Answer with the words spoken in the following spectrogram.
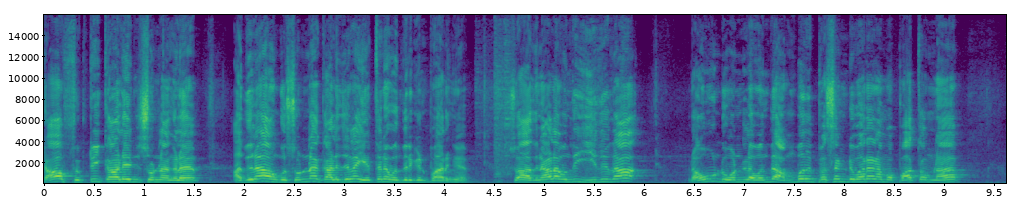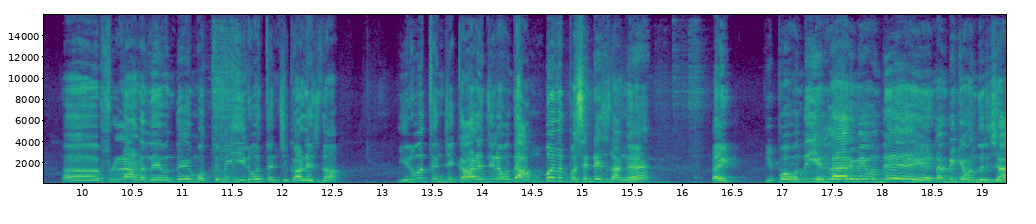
top fifty காலேஜ்னு சொன்னாங்களே. அதில் அவங்க சொன்ன காலேஜெல்லாம் எத்தனை வந்திருக்குன்னு பாருங்கள் ஸோ அதனால் வந்து இதுதான் ரவுண்ட் ஒனில் வந்து ஐம்பது பெர்சன்ட் வரை நம்ம பார்த்தோம்னா ஃபுல்லானது வந்து மொத்தமே இருபத்தஞ்சு காலேஜ் தான். இருபத்தஞ்சு காலேஜில் வந்து ஐம்பது பர்சன்டேஜ் தாங்க. ரைட் இப்போ வந்து எல்லாருமே வந்து நம்பிக்கை வந்துருச்சா?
